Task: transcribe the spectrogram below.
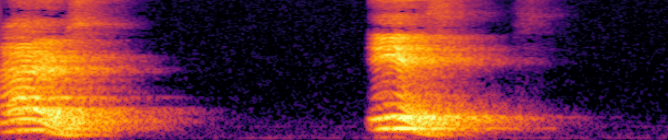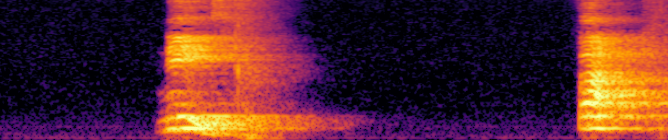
nose, ears, knees, back,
